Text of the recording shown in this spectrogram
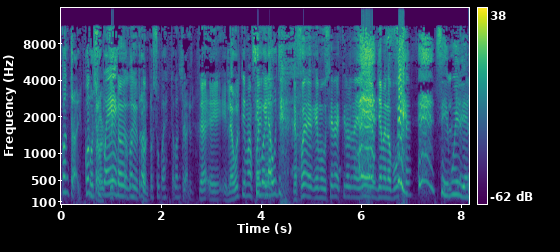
Control, control, por supuesto, esto, control, control, por supuesto, control. La, eh, la última fue sí, pues que, la última. después de que me pusiera el estilo de la ya me lo puse. Sí, muy bien.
